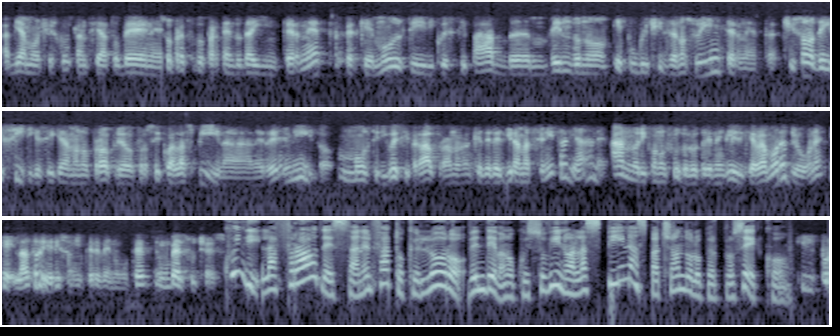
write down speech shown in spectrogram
abbiamo circostanziato bene, soprattutto partendo da internet, perché molti di questi pub ehm, vendono e pubblicizzano su internet. Ci sono dei siti che si chiamano proprio Prosecco alla Spina nel Regno Unito, molti di questi tra l'altro hanno anche delle diramazioni italiane, hanno riconosciuto l'autorità inglese che avevamo ragione e l'altro ieri sono intervenute. È un bel successo. Quindi la frode sta nel fatto che loro vendevano questo vino alla spina spacciandolo per Prosecco? Il Prosecco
